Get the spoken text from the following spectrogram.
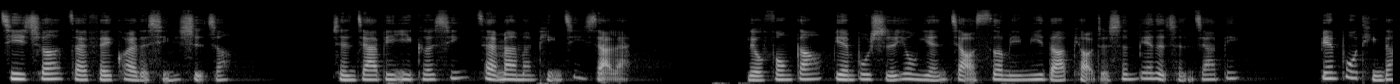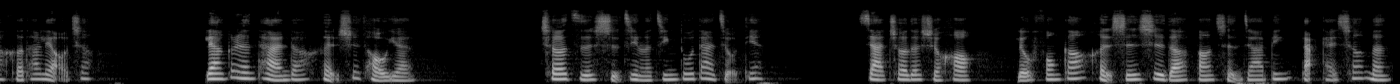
汽车在飞快地行驶着，陈家斌一颗心才慢慢平静下来。刘峰高便不时用眼角色眯眯地瞟着身边的陈家斌，便不停地和他聊着，两个人谈得很是投缘。车子驶进了京都大酒店。下车的时候，刘峰高很绅士地帮陈家斌打开车门。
